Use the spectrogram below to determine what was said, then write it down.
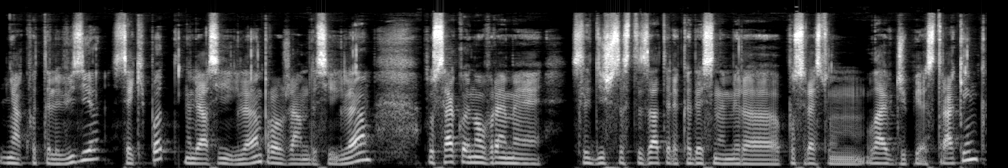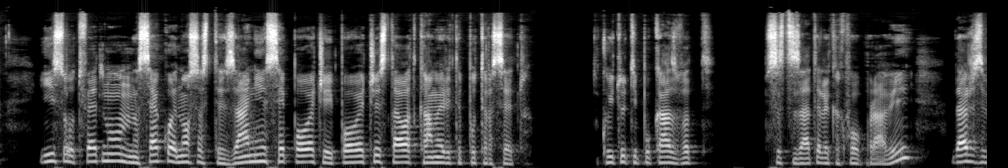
някаква телевизия всеки път. Нали, аз си ги гледам, продължавам да си ги гледам. По всяко едно време следиш състезателя къде се намира посредством Live GPS тракинг и съответно на всяко едно състезание все повече и повече стават камерите по трасето, които ти показват състезателя какво прави. Даже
